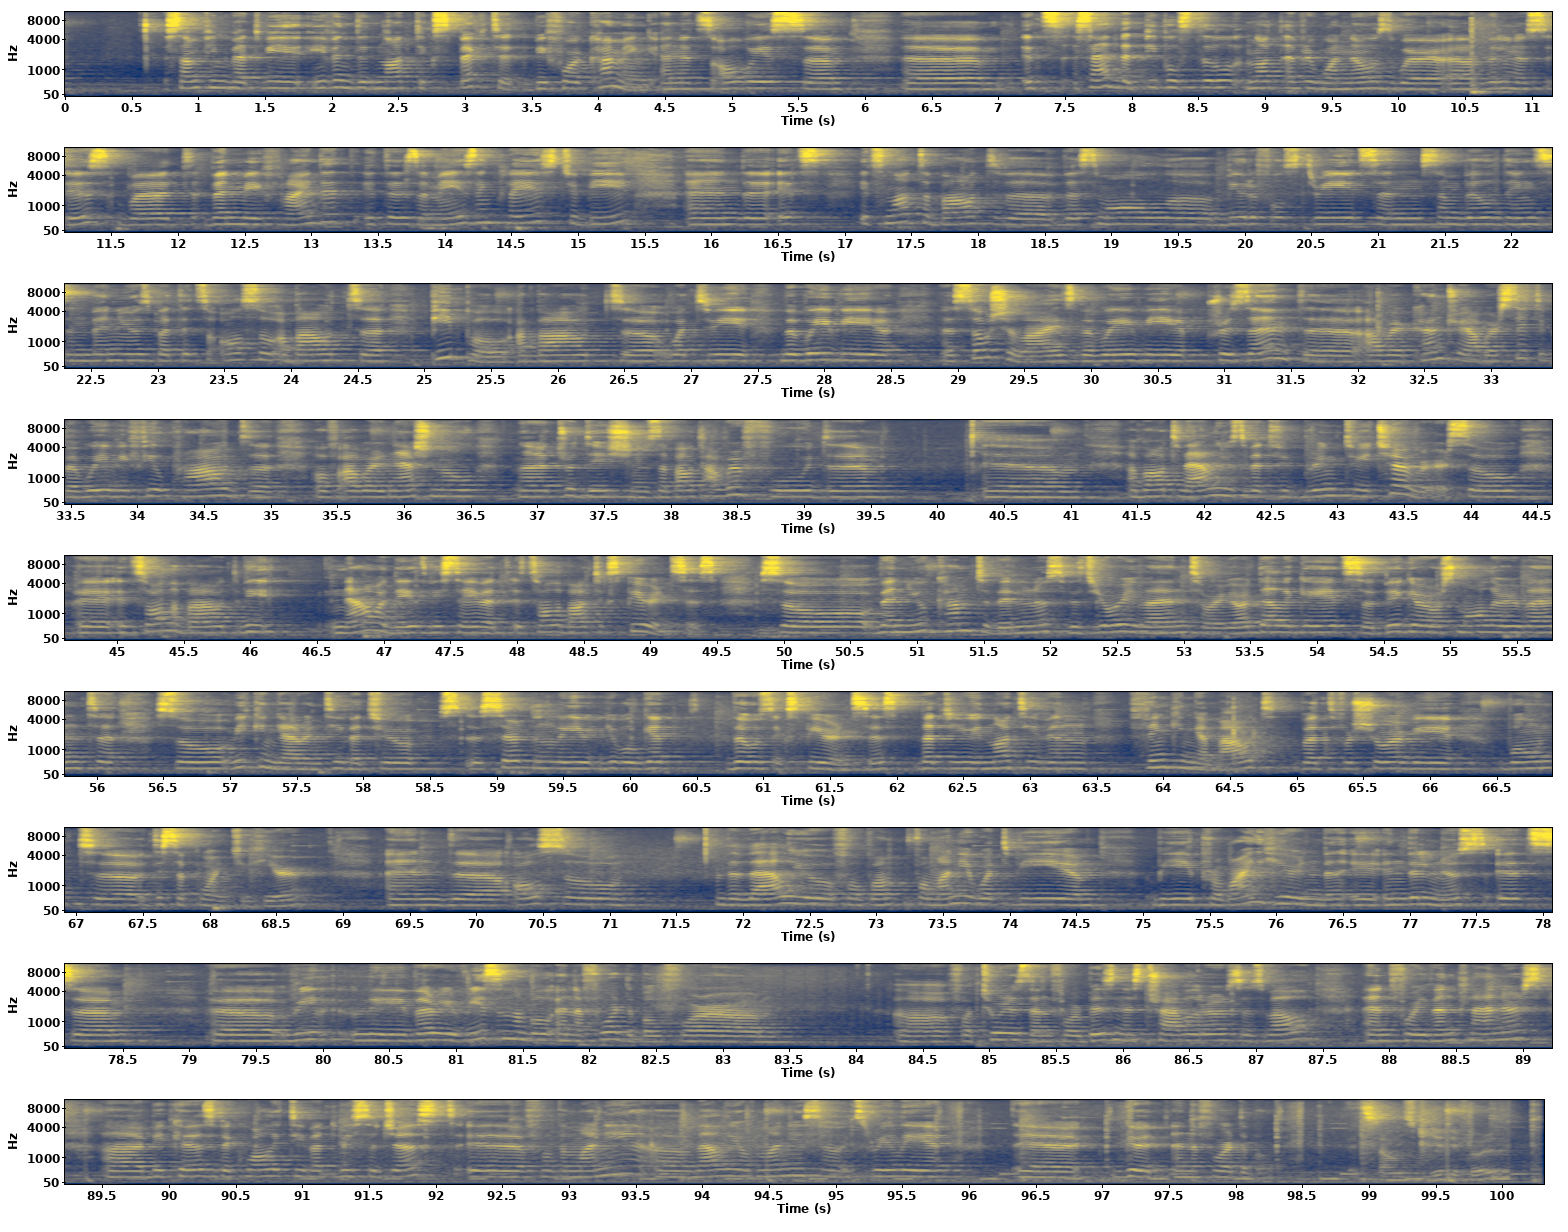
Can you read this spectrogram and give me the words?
something that we even did not expect it before coming and it's always um, um it's sad that people still not everyone knows where uh, Vilnius is but when we find it it is amazing place to be. And uh, it's it's not about the, the small uh, beautiful streets and some buildings and venues but it's also about uh, people about uh, what we the way we uh, socialize the way we present uh, our country our city the way we feel proud uh, of our national traditions about our food um, um, about values that we bring to each other. So it's all about we. Nowadays, we say that it's all about experiences. So, when you come to Vilnius with your event or your delegates, a bigger or smaller event, uh, so we can guarantee that you certainly you, you will get those experiences that you're not even thinking about, but for sure we won't uh, disappoint you here and uh, also the value for, for money what we um, we provide here in the in Vilnius it's um, uh, really very reasonable and affordable for um, uh, for tourists and for business travelers as well and for event planners uh, because the quality that we suggest uh, for the money uh, value of money so it's really uh, good and affordable It sounds beautiful.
